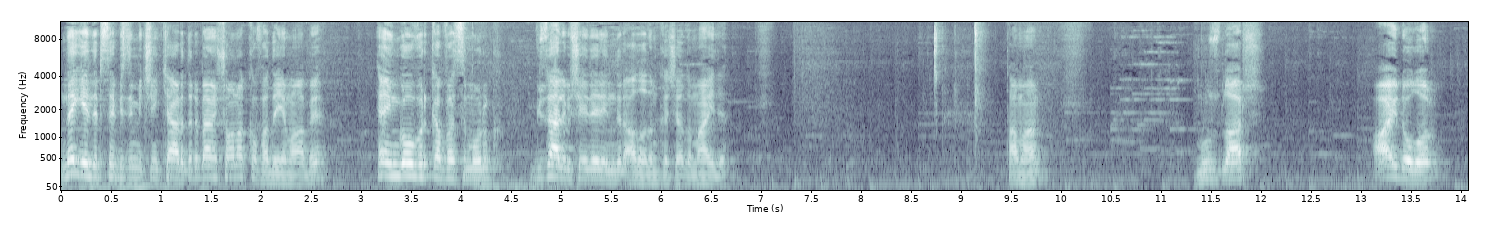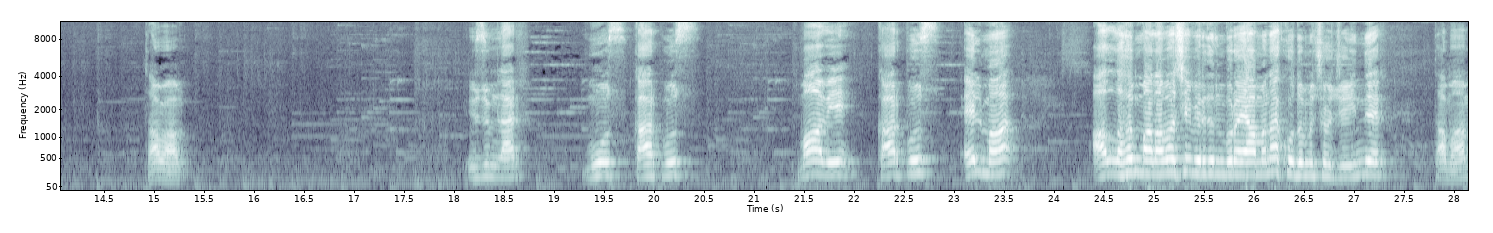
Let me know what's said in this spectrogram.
Ne gelirse bizim için kardır. Ben şu an o kafadayım abi. Hangover kafası moruk. Güzel bir şeyler indir alalım kaçalım haydi. Tamam. Muzlar. Haydi oğlum. Tamam. Üzümler. Muz, karpuz. Mavi, karpuz, elma. Allah'ım manava çevirdin buraya amına kodumu çocuğu indir. Tamam.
